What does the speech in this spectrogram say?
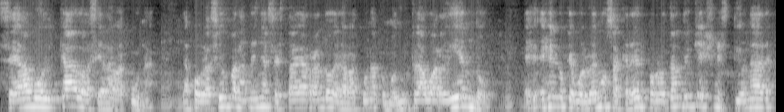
se ha volcado hacia la vacuna. La población panameña se está agarrando de la vacuna como de un clavo ardiendo. es, es, en lo que volvemos a creer. Por lo tanto, hay que gestionar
